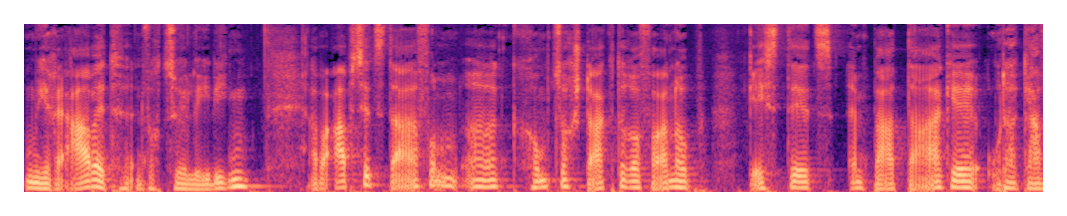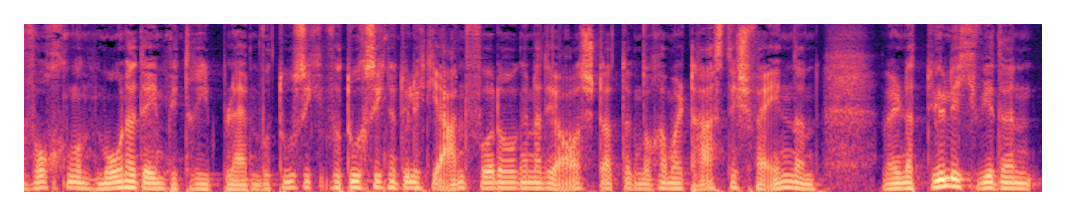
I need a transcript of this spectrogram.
um ihre Arbeit einfach zu erledigen. Aber abseits davon äh, kommt es auch stark darauf an, ob Gäste jetzt ein paar Tage oder gar Wochen und Monate im Betrieb bleiben, wodurch sich, wodurch sich natürlich die Anforderungen an die Ausstattung noch einmal drastisch verändern. Weil natürlich wird ein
